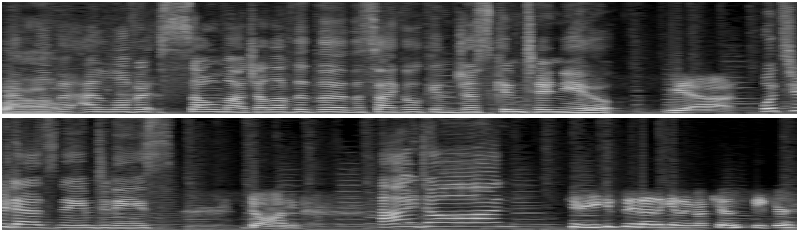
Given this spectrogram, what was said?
I love it. I love it so much. I love that the, the cycle can just continue. Yeah, What's your dad's name, Denise? Don. Hi, Don. Here, you can say that again. I got you on speaker.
